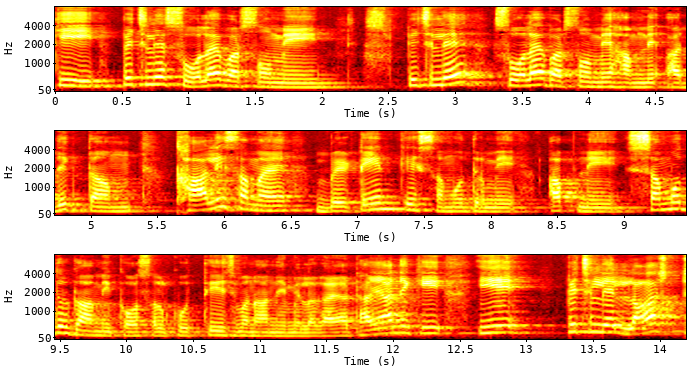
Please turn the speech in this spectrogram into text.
कि पिछले 16 वर्षों में, पिछले 16 वर्षों में हमने अधिकतम खाली समय ब्रिटेन के समुद्र में अपने समुद्रगामी कौशल को तेज बनाने में लगाया था। यानी कि ये पिछले लास्ट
